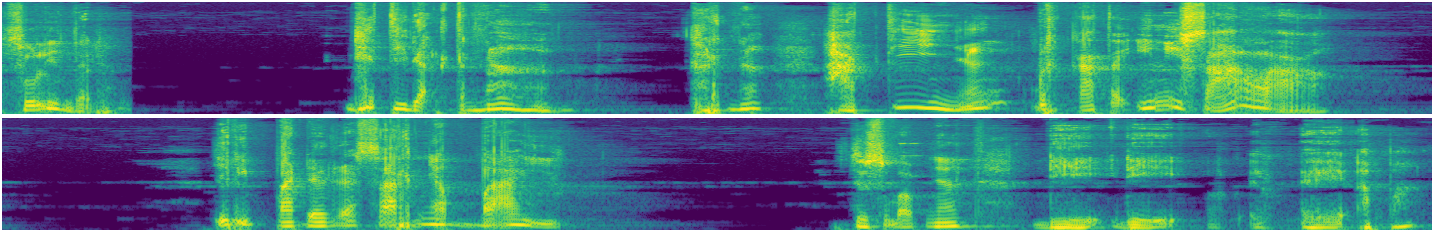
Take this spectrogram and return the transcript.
Sulit enggak dia? dia tidak tenang karena hatinya berkata ini salah. Jadi pada dasarnya baik. Itu sebabnya di di eh, apa?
